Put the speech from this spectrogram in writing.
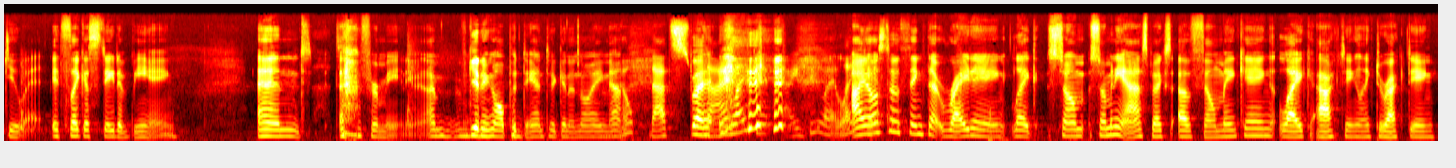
do it. it's like a state of being and for me anyway i'm getting all pedantic and annoying now Nope, that's But- I like it. I do. I like I it. I also think that writing, like so so many aspects of filmmaking, like acting, like directing,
